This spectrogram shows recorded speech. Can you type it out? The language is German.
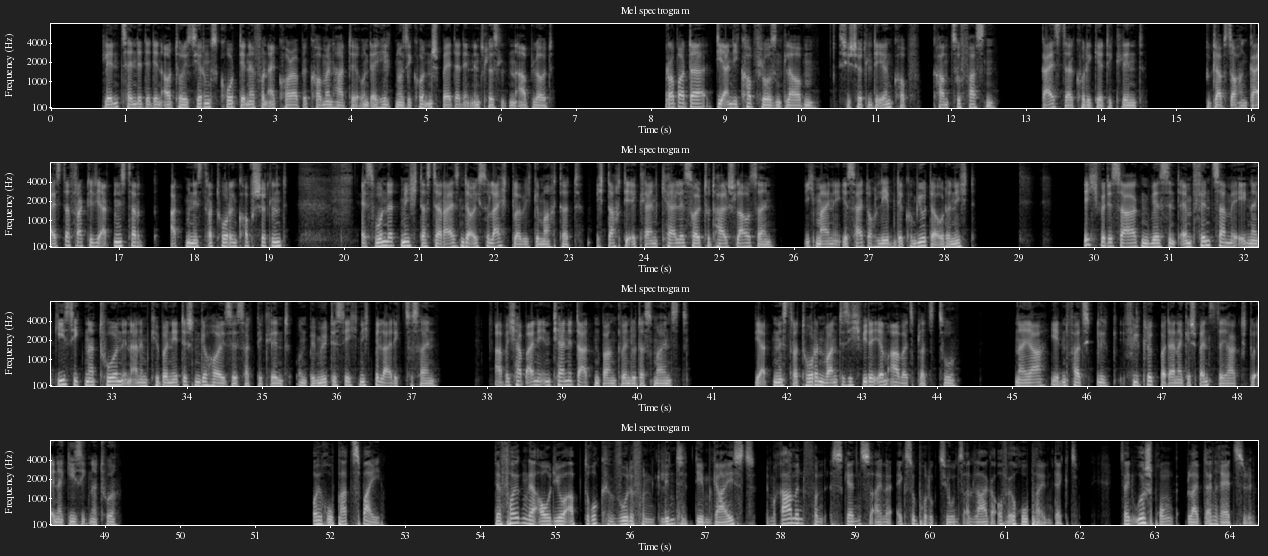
Clint sendete den Autorisierungscode, den er von Ikora bekommen hatte, und erhielt nur Sekunden später den entschlüsselten Upload. Roboter, die an die Kopflosen glauben. Sie schüttelte ihren Kopf. Kaum zu fassen. Geister, korrigierte Clint. Du glaubst auch an Geister? fragte die Administra Administratorin kopfschüttelnd. Es wundert mich, dass der Reisende euch so leichtgläubig gemacht hat. Ich dachte, ihr kleinen Kerle sollt total schlau sein. Ich meine, ihr seid doch lebende Computer, oder nicht? Ich würde sagen, wir sind empfindsame Energiesignaturen in einem kybernetischen Gehäuse, sagte Clint und bemühte sich, nicht beleidigt zu sein. Aber ich habe eine interne Datenbank, wenn du das meinst. Die Administratorin wandte sich wieder ihrem Arbeitsplatz zu. Naja, jedenfalls viel Glück bei deiner Gespensterjagd, du Energiesignatur. Europa 2 Der folgende Audioabdruck wurde von Glint dem Geist im Rahmen von Scans einer Exoproduktionsanlage auf Europa entdeckt. Sein Ursprung bleibt ein Rätsel.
